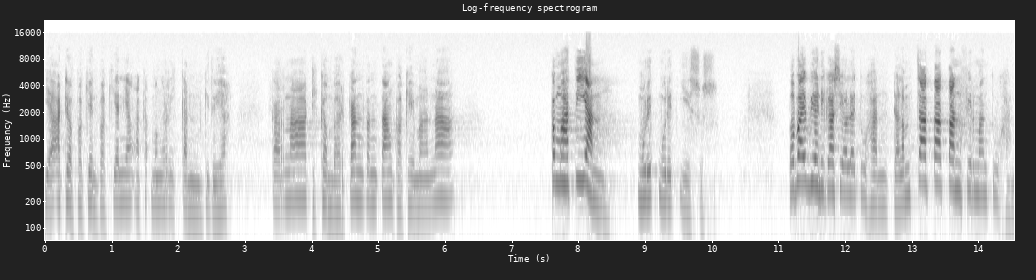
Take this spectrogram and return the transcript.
ya ada bagian-bagian yang agak mengerikan begitu ya. Karena digambarkan tentang bagaimana kematian murid-murid Yesus. Bapak Ibu yang dikasih oleh Tuhan, dalam catatan firman Tuhan,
